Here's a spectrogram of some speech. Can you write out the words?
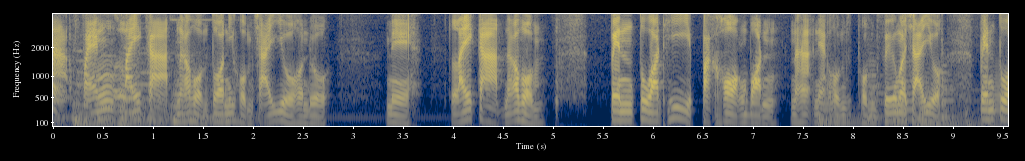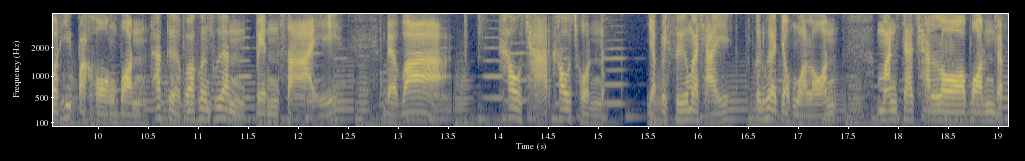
5 แฟงไลการ์ดนะครับผมตัวนี้ผมใช้อยู่คนดูนี่ไลการ์ดนะครับผมเป็นตัวที่ประคองบอลนะฮะเนี่ยผมผมซื้อมาใช้อยู่ เป็นตัวที่ประคองบอลถ้าเกิดว่าเพื่อนๆเป็นสาย แบบว่าเข้าชาร์จเข้าชน อย่าไปซื้อมาใช้เพื่อนๆจะหัวร้อน มันจะชะลอบอลแบบ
